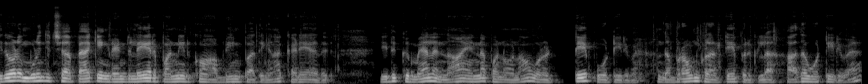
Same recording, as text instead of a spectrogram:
இதோட முடிஞ்சிச்சா? பேக்கிங் ரெண்டு லேயர் பண்ணியிருக்கோம் அப்படின்னு பார்த்தீங்கன்னா கிடையாது. இதுக்கு மேலே நான் என்ன பண்ணுவேன்னா ஒரு டேப் ஒட்டிடுவேன் இந்த ப்ரௌன் கலர் டேப் இருக்குல்ல அதை ஒட்டிடுவேன்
